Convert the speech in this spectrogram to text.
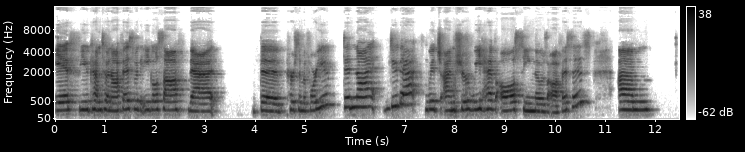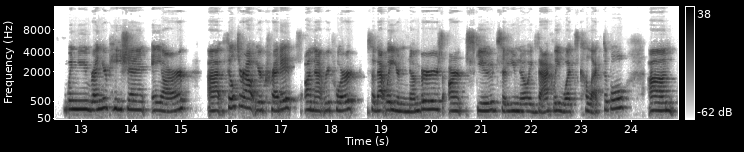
if you come to an office with EagleSoft that the person before you did not do that, which I'm sure we have all seen those offices. Um, when you run your patient AR, uh, filter out your credits on that report so that way your numbers aren't skewed so you know exactly what's collectible. Um,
